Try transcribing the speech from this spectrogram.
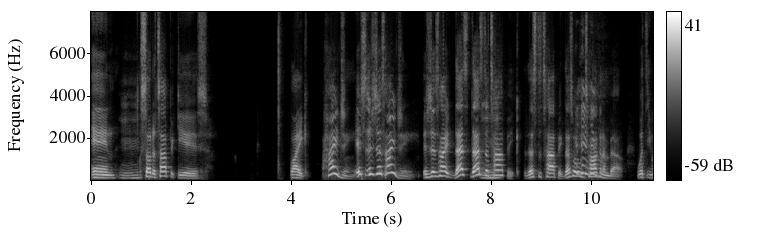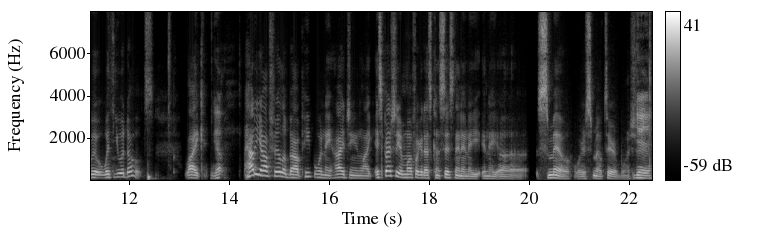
And hmm so the topic is like hygiene. It's it's just hygiene. It's just hy- that's that's the Mhm. topic. That's the topic. That's what we're talking about with you with you adults. Like, Yep. How do y'all feel about people in their hygiene? Like, especially a motherfucker that's consistent in a in a uh smell where it smell terrible and shit. Yeah.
